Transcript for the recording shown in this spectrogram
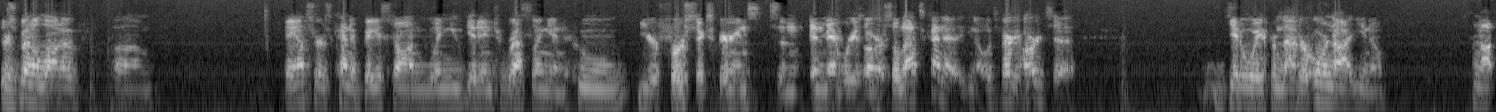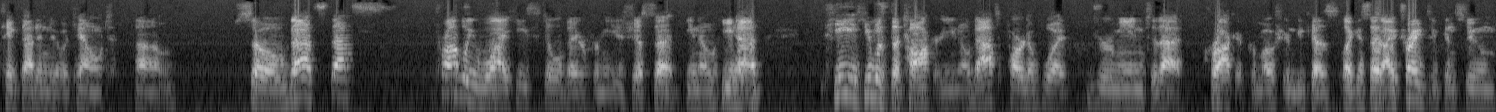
there's been a lot of um, answers kind of based on when you get into wrestling and who your first experience and, and memories are. So that's kind of you know it's very hard to get away from that or or not you know not take that into account. Um, so that's that's probably why he's still there for me. It's just that you know he had he he was the talker. You know that's part of what drew me into that Crockett promotion because, like I said, I tried to consume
